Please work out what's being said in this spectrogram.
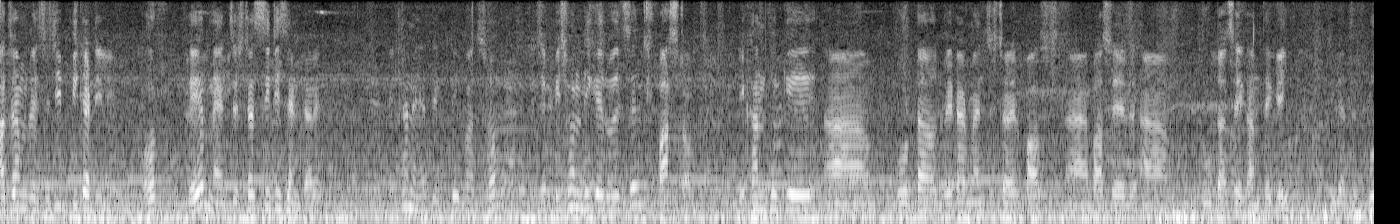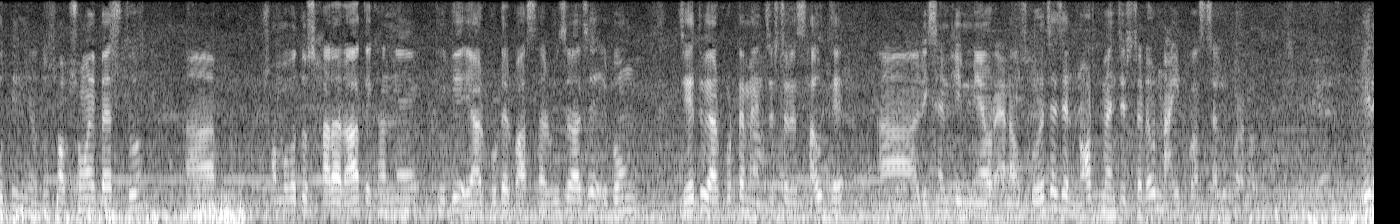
আজ আমরা এসেছি পিকাডিলি ওর ম্যানচেস্টার সিটি সেন্টারে এখানে দেখতেই পাচ্ছ যে পিছন দিকে রয়েছে বাস স্টপ এখান থেকে গোটা গ্রেটার ম্যানচেস্টারের বাস বাসের রুট আছে এখান থেকেই। ঠিক আছে, প্রতিনিয়ত সব সময় ব্যস্ত সম্ভবত সারা রাত এখানে থেকে এয়ারপোর্টের বাস সার্ভিসও আছে এবং যেহেতু এয়ারপোর্টটা ম্যানচেস্টারের সাউথে রিসেন্টলি মেয়র অ্যানাউন্স করেছে যে নর্থ ম্যানচেস্টারেও নাইট বাস চালু করা হবে। এর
